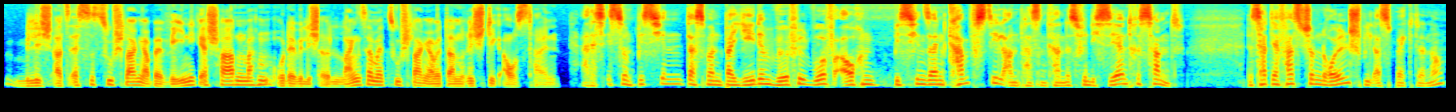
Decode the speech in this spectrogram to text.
Will ich als erstes zuschlagen, aber weniger Schaden machen oder will ich äh, langsamer zuschlagen, aber dann richtig austeilen? Ah, das ist so ein bisschen, dass man bei jedem Würfelwurf auch ein bisschen seinen Kampfstil anpassen kann. Das finde ich sehr interessant. Das hat ja fast schon Rollenspielaspekte, ne?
